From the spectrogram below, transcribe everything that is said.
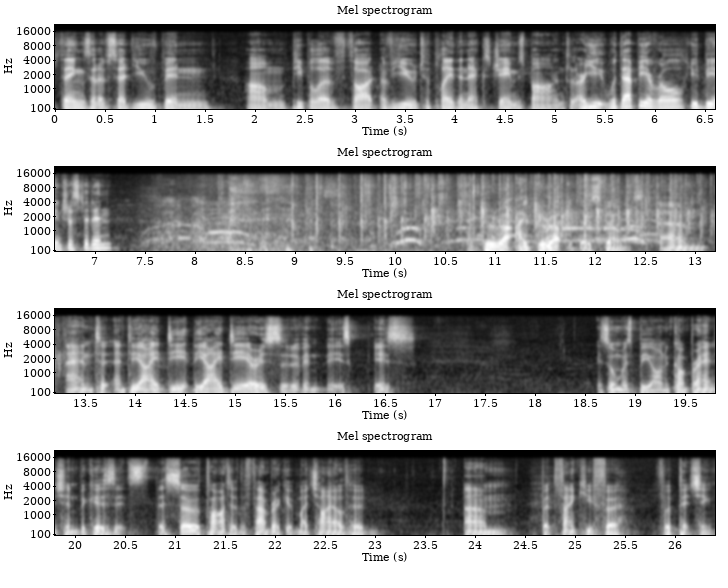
things that have said you've been. Um, people have thought of you to play the next James Bond. Are you? Would that be a role you'd be interested in? I grew up. I grew up with those films, um, and and the idea the idea is sort of in, is is almost beyond comprehension because it's they're so a part of the fabric of my childhood. Um, but thank you for for pitching.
